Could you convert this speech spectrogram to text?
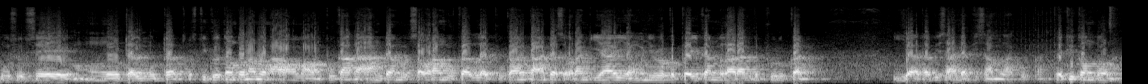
ususnya modal-modal terus digo tontonan mau awam-awam. Bukankah anda seorang mubalek bukankah anda seorang kiai yang menyuruh kebaikan melarang keburukan? Iya tapi saya tidak bisa melakukan. Jadi tontonan.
